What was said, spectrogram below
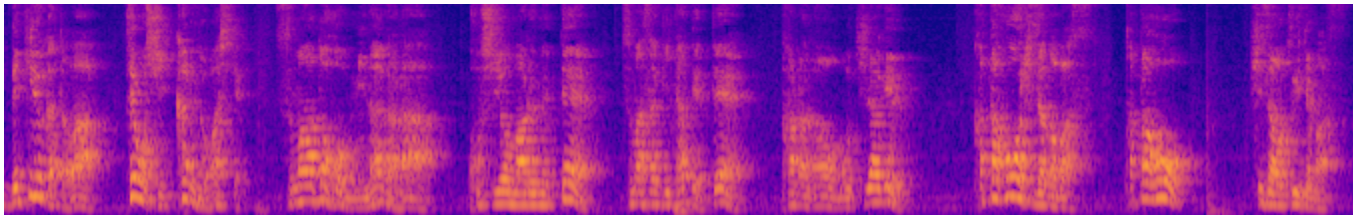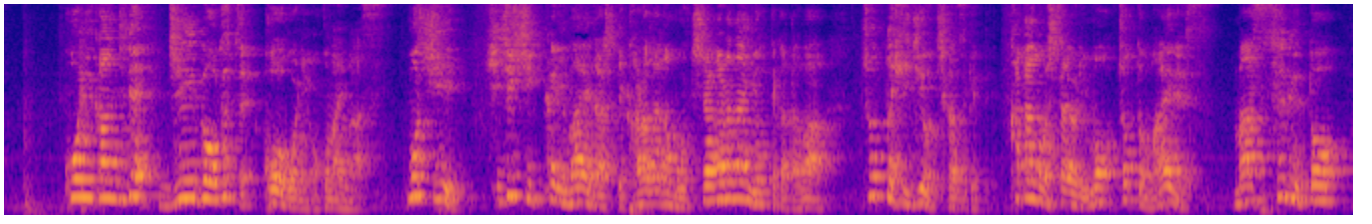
できる方は手をしっかり伸ばして、スマートフォン見ながら腰を丸めて、つま先立てて、体を持ち上げる。片方膝伸ばす。片方膝をついてます。こういう感じで10秒ずつ交互に行います。もし、肘しっかり前出して体が持ち上がらないよって方は、ちょっと肘を近づけて、肩の下よりもちょっと前です。まっすぐと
